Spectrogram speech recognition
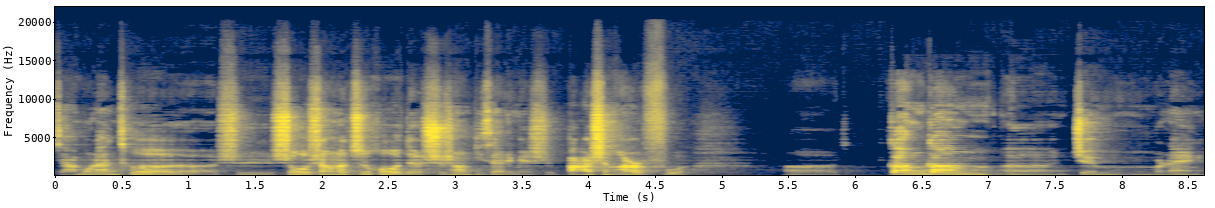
贾莫兰特是受伤了之后的十场比赛里面是八胜二负，呃，刚刚呃，Jim Morant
